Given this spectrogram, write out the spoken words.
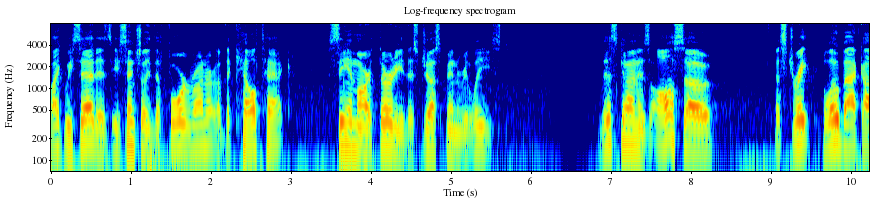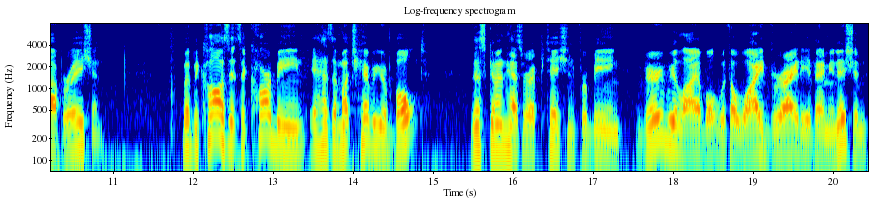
like we said, is essentially the forerunner of the Keltec CMR 30 that's just been released. This gun is also a straight blowback operation. But because it's a carbine, it has a much heavier bolt. This gun has a reputation for being very reliable with a wide variety of ammunition,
